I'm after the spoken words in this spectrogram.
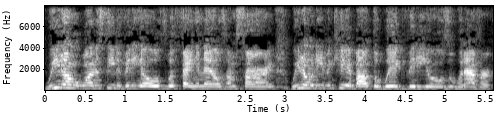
We don't want to see the videos with fingernails. I'm sorry. We don't even care about the wig videos or whatever.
